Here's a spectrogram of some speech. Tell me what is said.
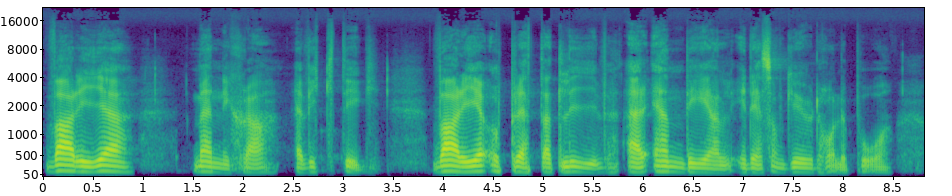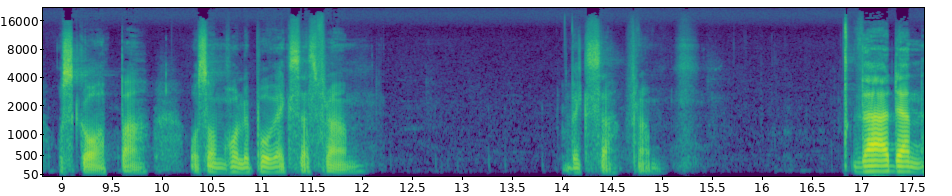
Varje människa är viktig. Varje upprättat liv är en del i det som Gud håller på och skapa och som håller på att växas fram. Växa fram. Världen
